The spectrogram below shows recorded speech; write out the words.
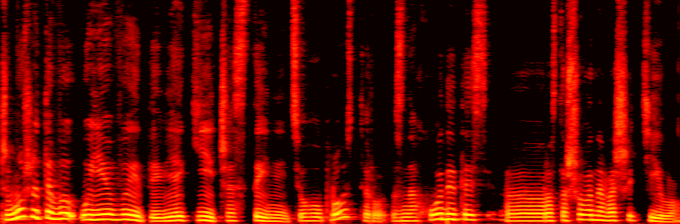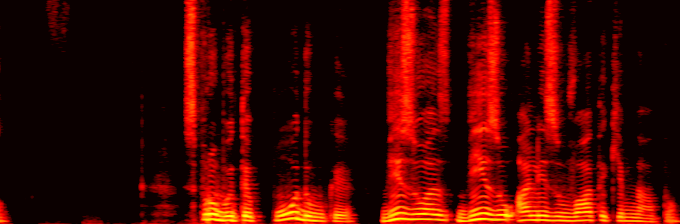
Чи можете ви уявити, в якій частині цього простору знаходитесь, е, розташоване ваше тіло? Спробуйте подумки візуалізувати кімнату.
